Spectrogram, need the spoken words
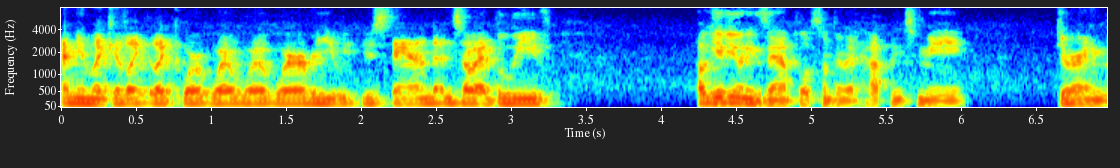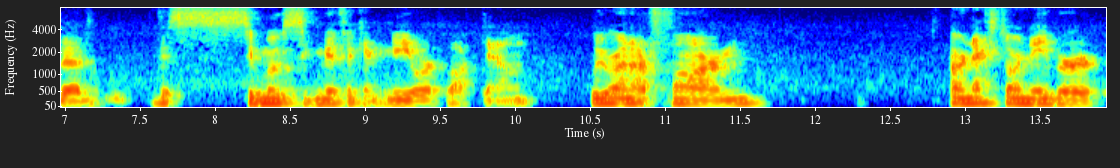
I mean, like like like where, where, wherever you, you stand. And so I believe I'll give you an example of something that happened to me during the this most significant New York lockdown. We were on our farm. Our next door neighbor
